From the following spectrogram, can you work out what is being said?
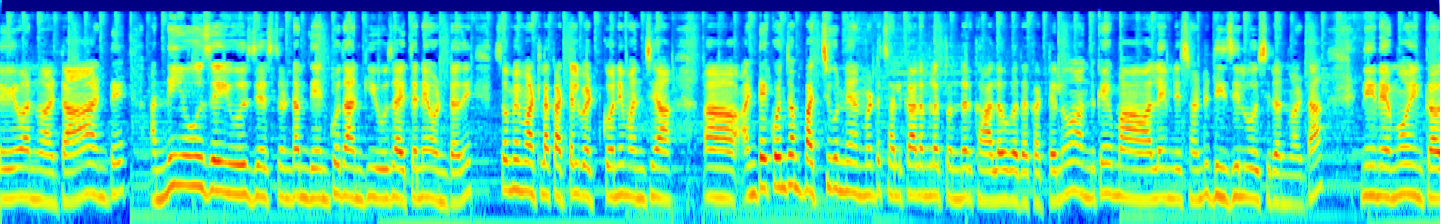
లేవు అంటే అన్నీ యూజ్ యూజ్ చేస్తుంటాం. దేనికో దానికి యూజ్ అయితేనే ఉంటుంది. సో మేము అట్లా కట్టెలు పెట్టుకొని మంచిగా అంటే కొంచెం పచ్చిగా ఉన్నాయి అనమాట చలికాలంలో తొందర కాలవు కదా కట్టెలు. అందుకే మా వాళ్ళు ఏం చేశారు అంటే డీజిల్ పోసిరు అనమాట నేనేమో ఇంకా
